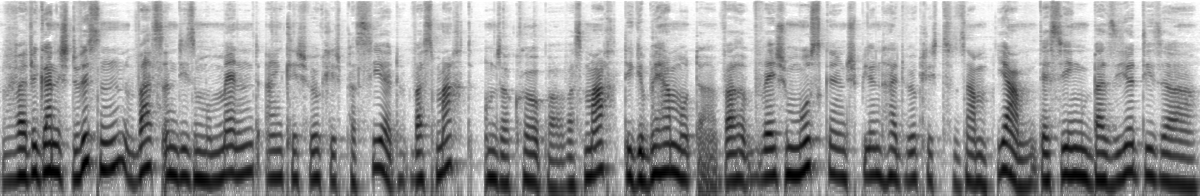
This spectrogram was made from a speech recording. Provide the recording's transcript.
weil wir gar nicht wissen, was in diesem Moment eigentlich wirklich passiert. Was macht unser Körper? Was macht die Gebärmutter? Welche Muskeln spielen halt wirklich zusammen? Ja, deswegen basiert dieser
